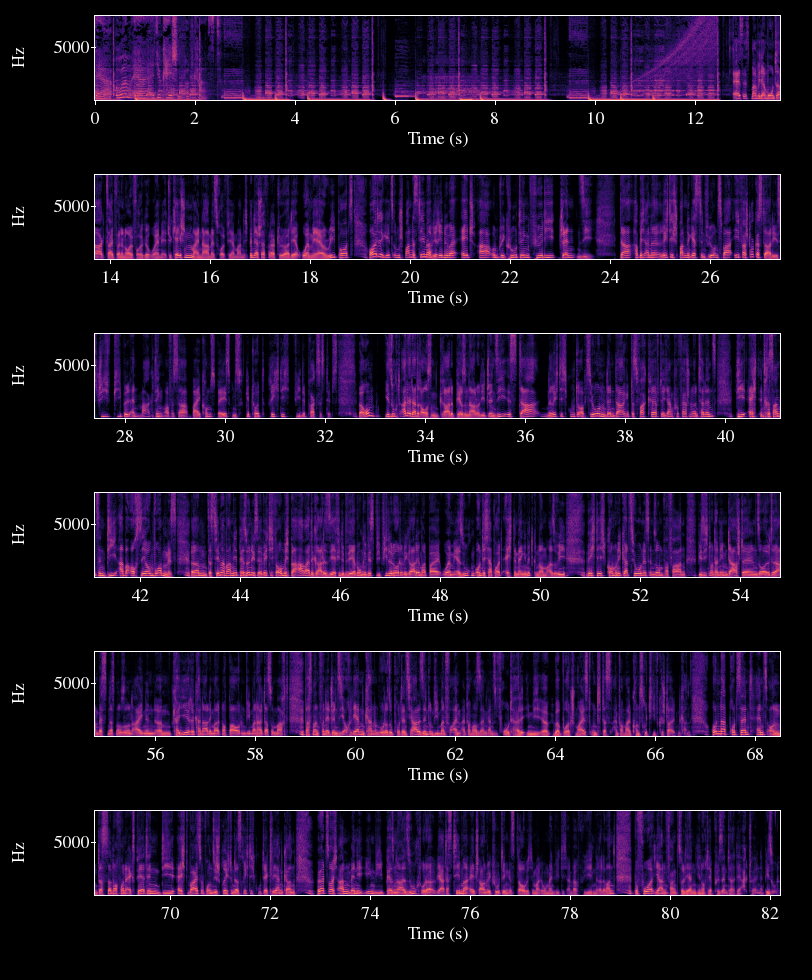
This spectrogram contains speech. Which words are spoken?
Der OMR Education Podcast. Es ist mal wieder Montag, Zeit für eine neue Folge OMR Education. Mein Name ist Rolf Herrmann. Ich bin der Chefredakteur der OMR Reports. Heute geht es um ein spannendes Thema. Wir reden über HR und Recruiting für die Gen Z. Da habe ich eine richtig spannende Gästin für, und zwar Eva Stockestar, die ist Chief People and Marketing Officer bei Comspace und es gibt heute richtig viele Praxistipps. Warum? Ihr sucht alle da draußen gerade Personal und die Gen Z ist da eine richtig gute Option, denn da gibt es Fachkräfte, Young Professional Talents, die echt interessant sind, die aber auch sehr umworben ist. Ähm, das Thema war mir persönlich sehr wichtig, warum ich bearbeite gerade sehr viele Bewerbungen. Ihr wisst, wie viele Leute wir gerade immer bei OMR suchen und ich habe heute echt eine Menge mitgenommen. Also wie wichtig Kommunikation ist in so einem Verfahren, wie sich ein Unternehmen darstellt, aufstellen sollte. Am besten, dass man so einen eigenen ähm, Karrierekanal eben halt noch baut und wie man halt das so macht, was man von der Gen Z auch lernen kann und wo da so Potenziale sind und wie man vor allem einfach mal seine ganzen Vorurteile irgendwie äh, über Bord schmeißt und das einfach mal konstruktiv gestalten kann. 100% hands-on. Das dann noch von einer Expertin, die echt weiß, wovon sie spricht und das richtig gut erklären kann. Hört es euch an, wenn ihr irgendwie Personal sucht oder ja, das Thema HR und Recruiting ist, glaube ich, im Moment wirklich einfach für jeden relevant. Bevor ihr anfangt zu lernen, hier noch der Präsenter der aktuellen Episode.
